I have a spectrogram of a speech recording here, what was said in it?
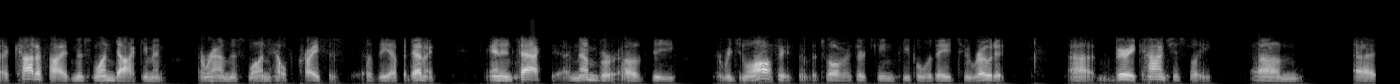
uh, codified in this one document around this one health crisis of the epidemic. And in fact, a number of the original authors of the 12 or 13 people with AIDS who wrote it uh, very consciously um, uh,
